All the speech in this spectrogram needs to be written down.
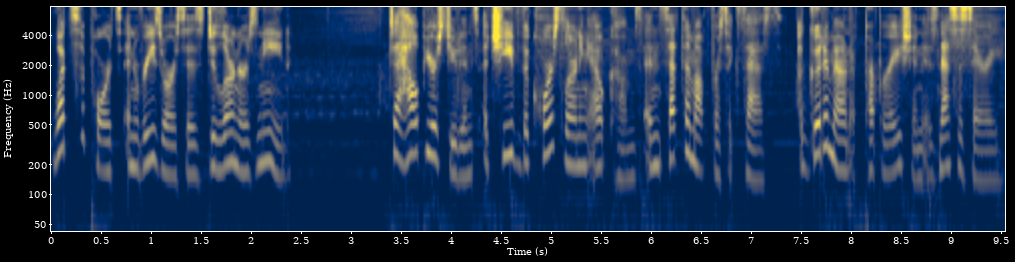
What supports and resources do learners need? To help your students achieve the course learning outcomes and set them up for success, a good amount of preparation is necessary.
